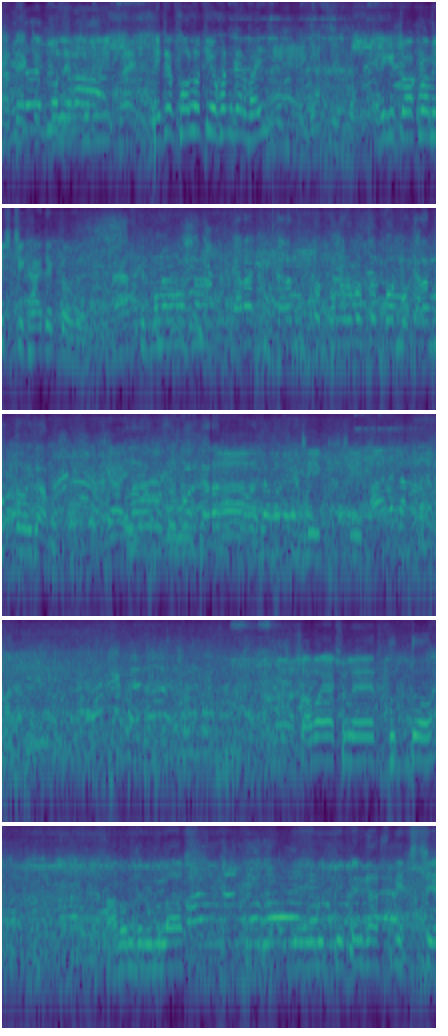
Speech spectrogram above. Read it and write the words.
সাথে একটা ফলের জুড়ি এটা ফলও কি ওখানকার ভাই? এটা কি টক না মিষ্টি? খাই দেখতে হবে। আজকে পনেরো বছর কারা কারামুক্ত পনেরো বছর পর কারামুক্ত হইলাম। পনেরো বছর পর কারামুক্ত হইলাম ঠিক ঠিক। সবাই আসলে ক্ষুদ্র আনন্দের উল্লাস। পেঁপের গাছ নিয়ে আসছে।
